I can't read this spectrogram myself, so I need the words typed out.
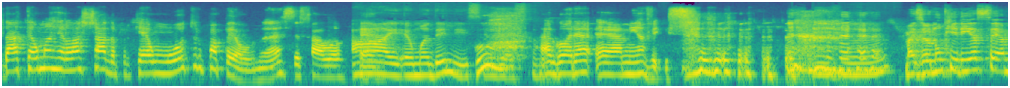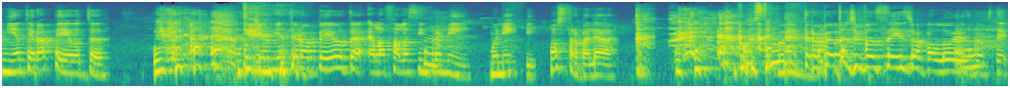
Dá até uma relaxada, porque é um outro papel, né? Você fala. Ai, é uma delícia. eu Uh. Agora é a minha vez. Mas eu não queria ser a minha terapeuta. Porque a minha terapeuta, ela fala assim pra mim, Monique, posso trabalhar? Terapeuta de vocês já falou isso pra você.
